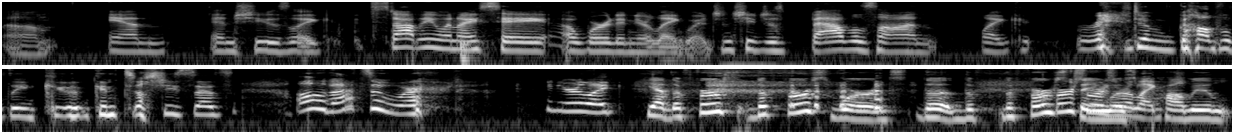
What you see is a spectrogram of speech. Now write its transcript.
um, and and she was like, "Stop me when I say a word in your language," and she just babbles on like random gobbledygook until she says, "Oh, that's a word," and you're like Yeah, the first the first words the the the first, First thing words were was like- probably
